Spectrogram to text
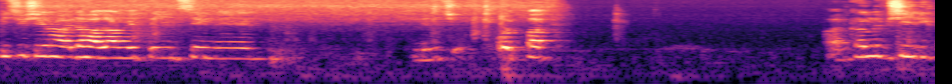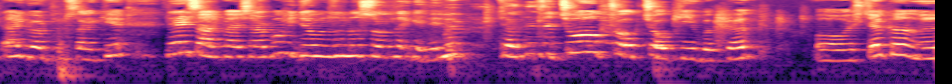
Hiçbir şeyin hala alamet değil senin. Ne biçim? Oy bak. Arkanda bir şeylikler gördüm sanki. Neyse arkadaşlar bu videomuzun da sonuna gelelim. Kendinize çok çok çok iyi bakın. Hoşçakalın.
